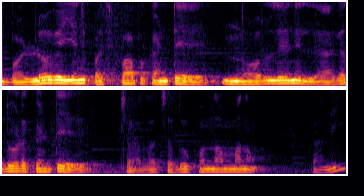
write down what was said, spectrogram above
బళ్ళో వెయ్యని పసిపాప కంటే నోరు లేని లేగదూడ కంటే చాలా చదువుకున్నాం మనం. కానీ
